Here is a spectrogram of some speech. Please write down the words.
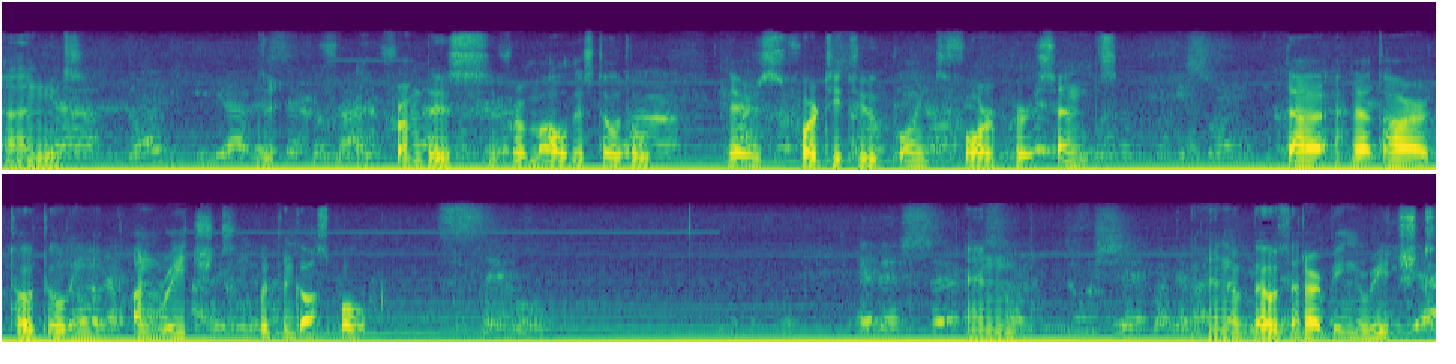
And from this, from all this total, there's 42.4% that, that are totally unreached with the gospel. And, and of those that are being reached,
